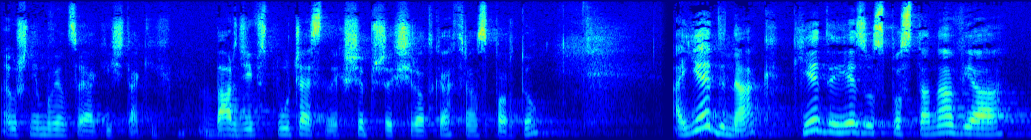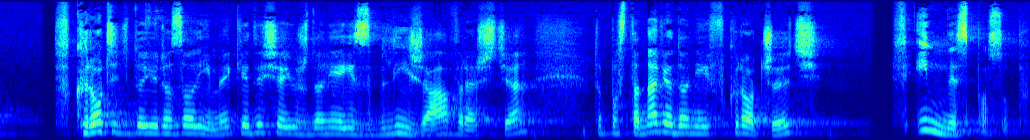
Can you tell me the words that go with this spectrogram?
no już nie mówiąc o jakichś takich bardziej współczesnych, szybszych środkach transportu. A jednak, kiedy Jezus postanawia wkroczyć do Jerozolimy, kiedy się już do niej zbliża wreszcie, to postanawia do niej wkroczyć w inny sposób.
